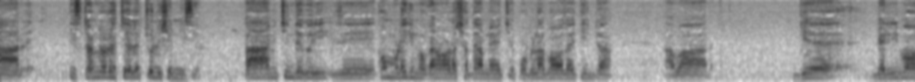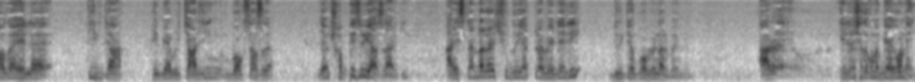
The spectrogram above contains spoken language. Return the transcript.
আর স্ট্যান্ডার্ড হচ্ছে হলো চল্লিশের নিচে। তা আমি চিন্তা করি যে কম্বোটাই কিনবো, কারণ ওটার সাথে আপনার হচ্ছে পপুলার পাওয়া যায় তিনটা। আবার গিয়ে ব্যাটারি পাওয়া যায় হলে তিনটা ব্যাটারি চার্জিং বক্স আছে। যাই সব কিছুই আছে আর কি। আর স্ট্যান্ডার্ডের শুধু একটা ব্যাটারি দুইটা পপুলার পাবেন আর এটার সাথে কোনো ব্যাগও নাই।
